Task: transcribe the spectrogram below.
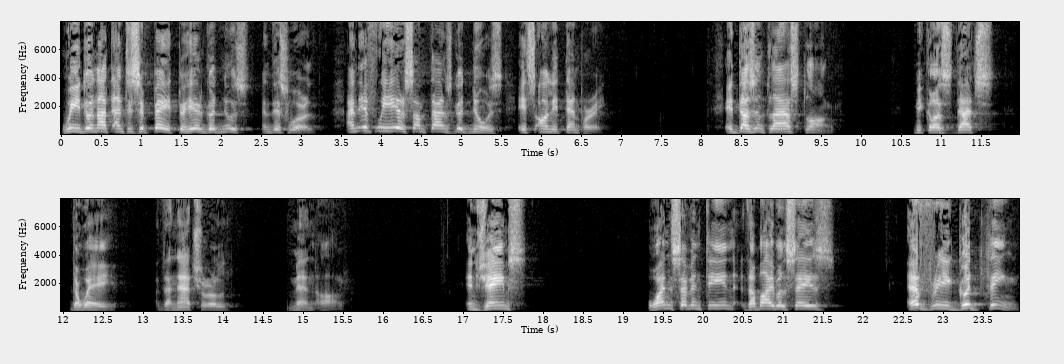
We do not anticipate to hear good news in this world. And if we hear sometimes good news, it's only temporary. It doesn't last long because that's the way the natural men are. In James 1:17 the Bible says every good thing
